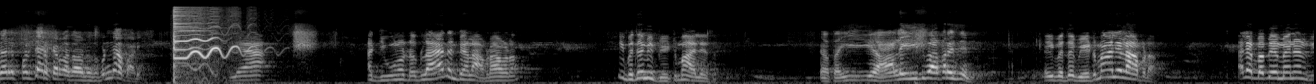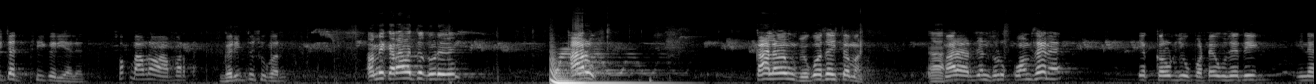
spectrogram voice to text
ત્યારે પ્રચાર કરવા જવાનો હતો પણ ના પાડી. આ આ જીવોનો ડબલા આવ્યા ને પેલા આપણા આપણા એ બધા મેં ભેટમાં આવ્યા આ તો ઈ હાલે ઈ જ વાપરે છે ને. એ બધા ભેટમાં આલેલા આપણા. એટલે બબે મહિનાનું રિચાર્જ ફ્રી કરી હતા શોખ બાપડા વાપરતા. ગરીબ તો શું કરે? અમે કરાવે તો થોડી. સારું કાલ હવે હું ભેગો થઈશ તમને. મારા અર્જન્ટ થોડું કોમ છે ને એક કરોડ જેવું પટેવું છે તે. એને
